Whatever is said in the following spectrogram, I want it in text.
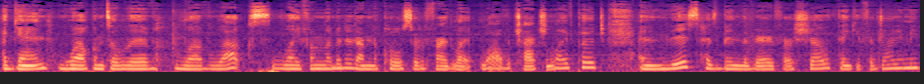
Again, welcome to Live, Love, Lux, Life Unlimited. I'm Nicole, certified Law of Attraction life coach, and this has been the very first show. Thank you for joining me.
